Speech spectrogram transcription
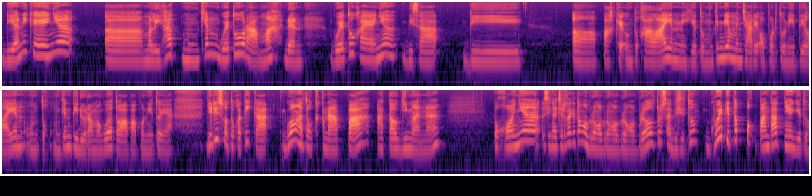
dia nih kayaknya uh, melihat mungkin gue tuh ramah dan gue tuh kayaknya bisa di uh, pakai untuk hal lain nih gitu. Mungkin dia mencari opportunity lain untuk mungkin tidur sama gue atau apa pun itu ya. Jadi suatu ketika gue nggak tahu kenapa atau gimana pokoknya singkat cerita kita ngobrol-ngobrol-ngobrol-ngobrol terus abis itu gue ditepok pantatnya gitu.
